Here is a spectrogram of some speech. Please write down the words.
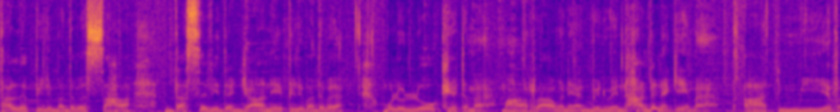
තල පිළිබඳව සහ දසවිධ ඥානය පිළිබඳව මුළු ලෝකයටම මහාරාවණයන් වෙනුවෙන් හඬනැගේම ආත්මීයව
